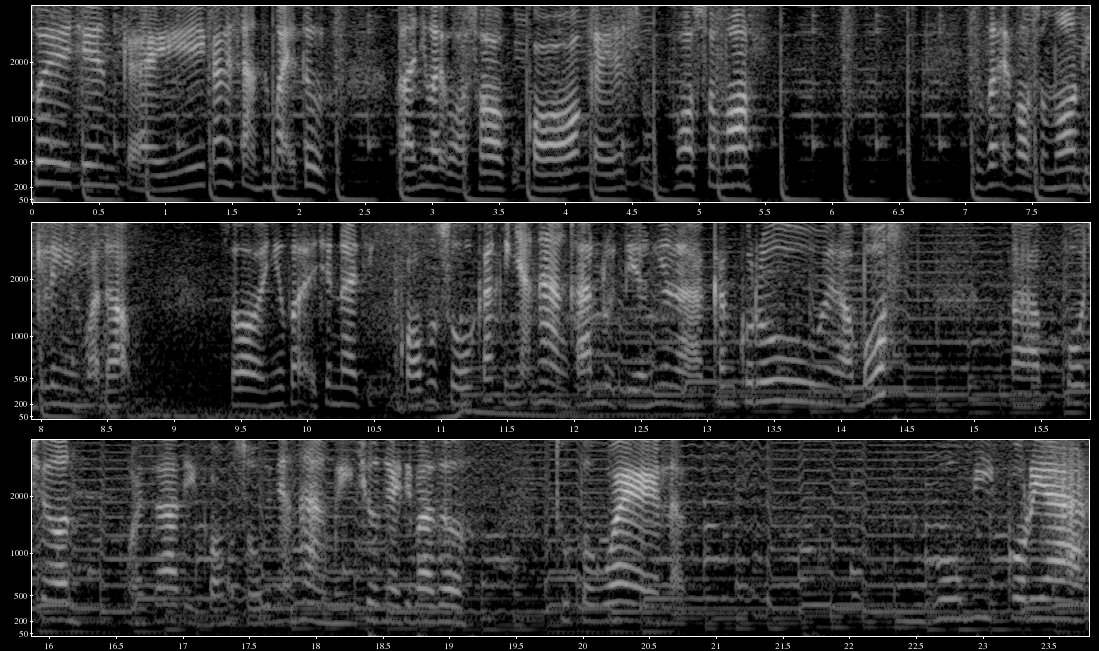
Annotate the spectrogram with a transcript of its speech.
thuê trên cái các cái sàn thương mại điện tử. À, như vậy vỏ sò cũng có cái vỏ salmon. Như vậy vỏ salmon thì cái link này hoạt động rồi, như vậy trên này thì có một số các cái nhãn hàng khá nổi tiếng như là Kangaroo hay là Boss và Pocheon ngoài ra thì có một số cái nhãn hàng mình chưa nghe thì bao giờ. Tupperware là Gomi Korea.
